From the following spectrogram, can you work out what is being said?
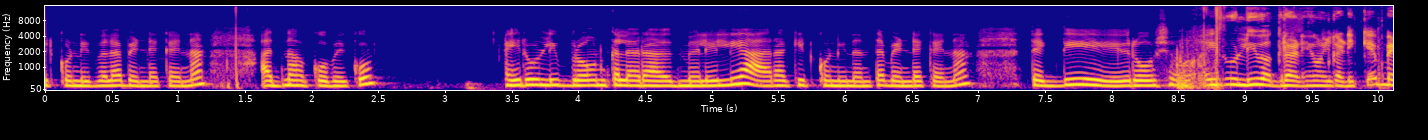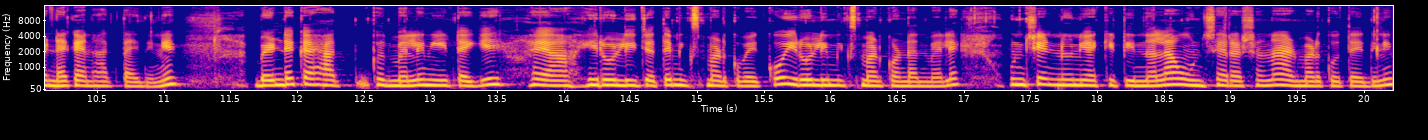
ಇಟ್ಕೊಂಡಿದ್ವಲ್ಲ ಬೆಂಡೆಕಾಯಿನ ಅದನ್ನ ಹಾಕ್ಕೋಬೇಕು. ಈರುಳ್ಳಿ ಬ್ರೌನ್ ಕಲರ್ ಆದಮೇಲೆ ಇಲ್ಲಿ ಆರಾಕಿ ಇಟ್ಕೊಂಡಿದ್ದಂಥ ಬೆಂಡೆಕಾಯಿನ ತೆಗ್ದು ರೋಷ, ಈರುಳ್ಳಿ ಒಗ್ಗರಣೆ ಒಳಗಡೆಗೆ ಬೆಂಡೆಕಾಯಿನ ಹಾಕ್ತಾಯಿದ್ದೀನಿ ಬೆಂಡೆಕಾಯಿ ಹಾಕಿದ್ಮೇಲೆ ನೀಟಾಗಿ ಈರುಳ್ಳಿ ಜೊತೆ ಮಿಕ್ಸ್ ಮಾಡ್ಕೋಬೇಕು. ಈರುಳ್ಳಿ ಮಿಕ್ಸ್ ಮಾಡ್ಕೊಂಡಾದ್ಮೇಲೆ ಹುಣಸೆ ಹಣ್ಣು ಹಾಕಿಟ್ಟಿದ್ನಲ್ಲ ಹುಣಸೆ ರಸನ ಆ್ಯಡ್ ಮಾಡ್ಕೋತಾ ಇದ್ದೀನಿ.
